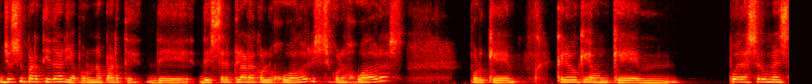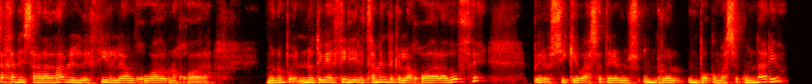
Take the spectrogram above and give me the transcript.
yo soy partidaria, por una parte, de, ser clara con los jugadores y con las jugadoras, porque creo que aunque mm, pueda ser un mensaje desagradable el decirle a un jugador o una jugadora, bueno, pues no te voy a decir directamente que la jugadora 12, pero sí que vas a tener un, rol un poco más secundario.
